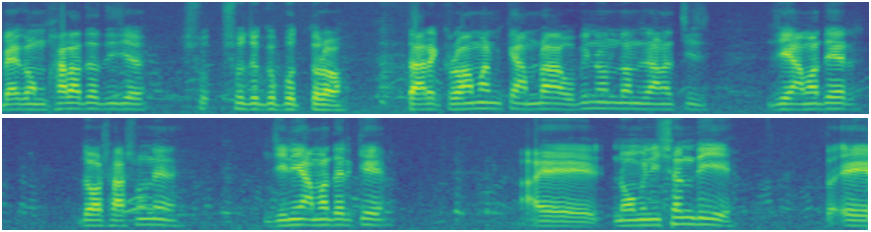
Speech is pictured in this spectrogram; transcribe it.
বেগম খালাদা দিজে সুযোগ্য পুত্র তারেক রহমানকে আমরা অভিনন্দন জানাচ্ছি যে আমাদের দশ আসনে যিনি আমাদেরকে নমিনেশন দিয়ে তো, এই,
